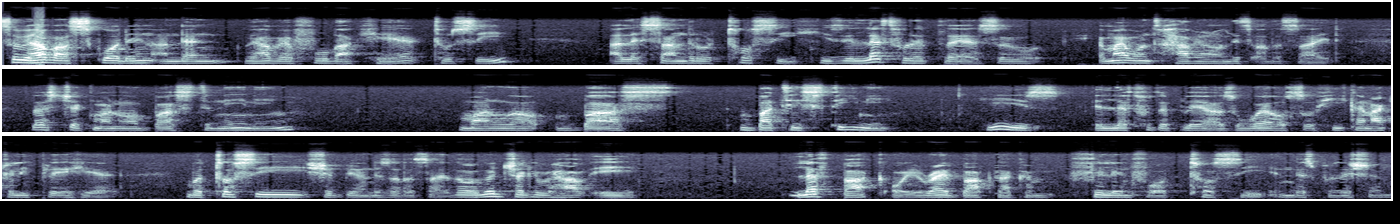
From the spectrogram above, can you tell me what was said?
So we have our squad in and then we have a fullback here, Tosi, Alessandro Tosi. He's a left-footed player so I might want to have him on this other side. Let's check Manuel Bastianini. Manuel Bast Battistini. He is a left-footed player as well so he can actually play here. But Tosi should be on this other side. So we're going to check if we have a left back or a right back that can fill in for Tosi in this position.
